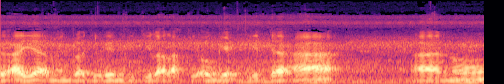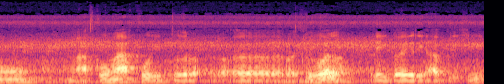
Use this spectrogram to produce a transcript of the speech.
teu aya min rajulin hiji lalaki oge idaa anu ngaku-ngaku itu ro- ro- eh, rajul li ghairi abihi.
